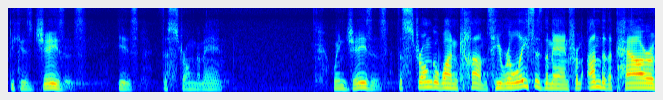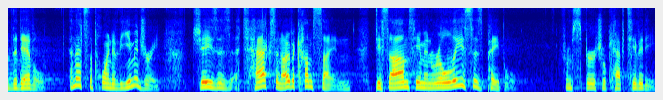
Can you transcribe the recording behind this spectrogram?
Because Jesus is the stronger man. When Jesus, the stronger one, comes, he releases the man from under the power of the devil. And that's the point of the imagery. Jesus attacks and overcomes Satan, disarms him, and releases people from spiritual captivity,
